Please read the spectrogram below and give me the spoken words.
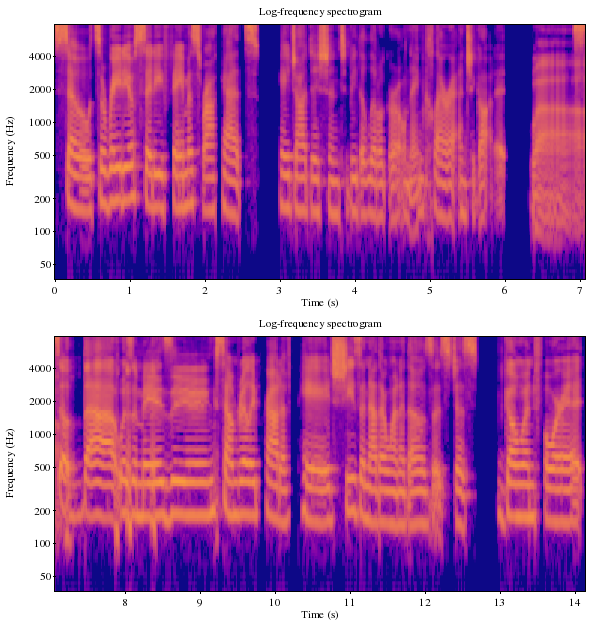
So it's a Radio City famous Rockettes. Paige auditioned to be the little girl named Clara, and she got it. Wow. So that was amazing. so I'm really proud of Paige. She's another one of those that's just going for it,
